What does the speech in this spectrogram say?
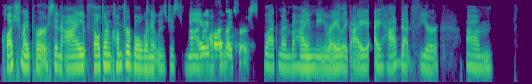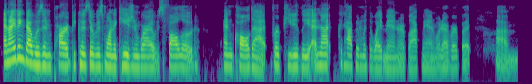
clutched my purse and I felt uncomfortable when it was just me I my purse. black men behind me, right? Like I I had that fear. Um and I think that was in part because there was one occasion where I was followed and called at repeatedly and that could happen with a white man or a black man whatever, but um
